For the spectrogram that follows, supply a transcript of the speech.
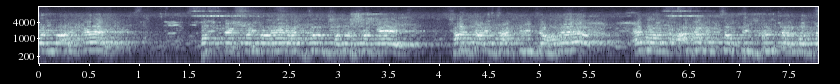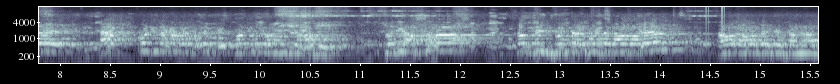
পরিবারকে, প্রত্যেক পরিবারের একজন সদস্যকে সরকারি চাকরি দিতে হবে এবং আগামী চব্বিশ ঘণ্টার মধ্যে এক কোটি টাকা দিতে হবে। যদি আপনারা চব্বিশ ঘণ্টার মধ্যে না পারেন, তাহলে আমাদেরকে জানান।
